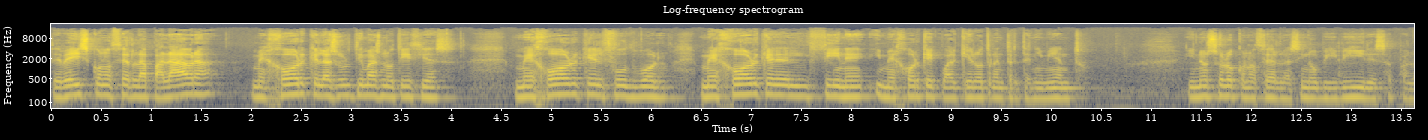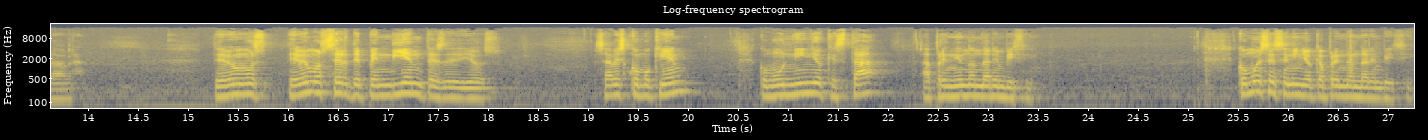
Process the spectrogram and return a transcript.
debéis conocer la palabra mejor que las últimas noticias, mejor que el fútbol, mejor que el cine y mejor que cualquier otro entretenimiento. Y no solo conocerla, sino vivir esa palabra. Debemos, debemos ser dependientes de Dios. ¿Sabes como quién? Como un niño que está aprendiendo a andar en bici. ¿Cómo es ese niño que aprende a andar en bici?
